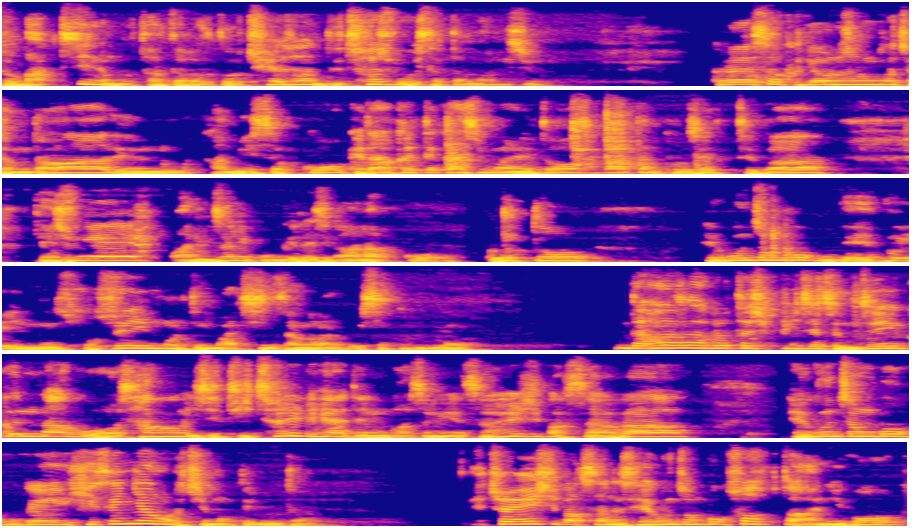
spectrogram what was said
저 막지는 못하더라도 최소한 늦춰주고 있었단 말이죠. 그래서 그게 어느 정도 정당화되는 감이 있었고 게다가 그때까지만 해도 스파르탄 프로젝트가 대중에 완전히 공개되지 않았고 그것도 해군 정보국 내부에 있는 소수의 인물들만 진상을 알고 있었거든요. 근데 항상 그렇다시피 이제 전쟁이 끝나고 상황 이제 뒤처리를 해야 되는 과정에서 헬시 박사가 해군 정보국의 희생양으로 지목됩니다. 애초에 헬시 박사는 해군 정보국 소속도 아니고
